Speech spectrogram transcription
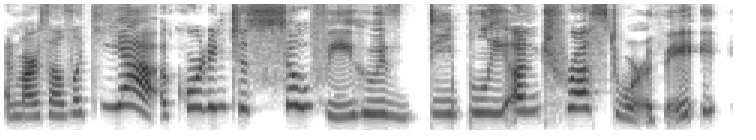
And Marcel's like, Yeah, according to Sophie, who is deeply untrustworthy.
